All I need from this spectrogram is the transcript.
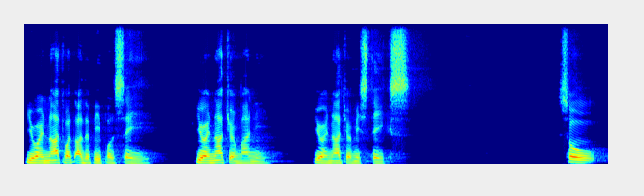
You are not what other people say. You are not your money. You are not your mistakes. So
